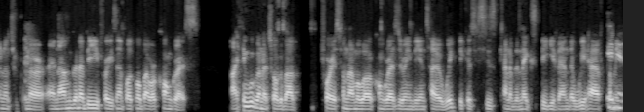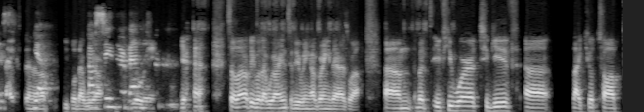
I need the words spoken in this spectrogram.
an entrepreneur, and I'm going to be, for example, at Mobile World Congress, I think we're going to talk about Forest from Mobile World Congress during the entire week because this is kind of the next big event that we have coming next, and yeah. a lot of people that we I'll are interviewing. Yeah, so a lot of people that we are interviewing are going there as well. Um, but if you were to give uh, like your top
